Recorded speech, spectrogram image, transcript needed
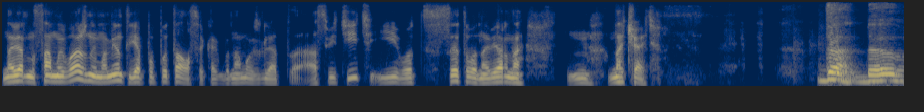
наверное, самый важный момент я попытался, как бы, на мой взгляд, осветить, и вот с этого, наверное, начать. Да, да,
